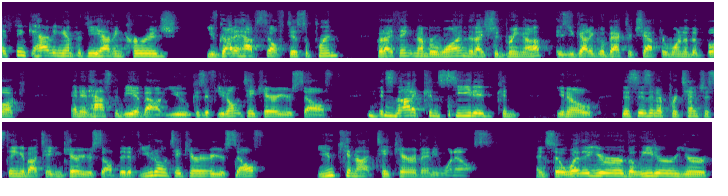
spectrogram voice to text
i think having empathy having courage you've got to have self-discipline. But i think number one that i should bring up is you got to go back to chapter one of the book and it has to be about you because if you don't take care of yourself mm-hmm. it's not a conceited con, you know this isn't a pretentious thing about taking care of yourself that if you don't take care of yourself you cannot take care of anyone else. And so whether you're the leader you're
